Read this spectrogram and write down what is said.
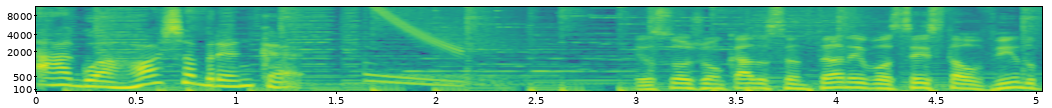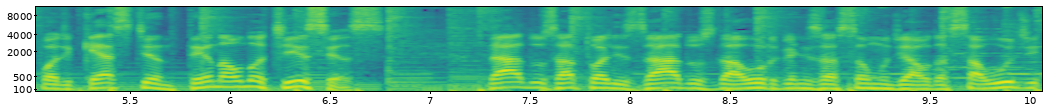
Água Rocha Branca. Eu sou João Carlos Santana e você está ouvindo o podcast Antena ou Notícias. Dados atualizados da Organização Mundial da Saúde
